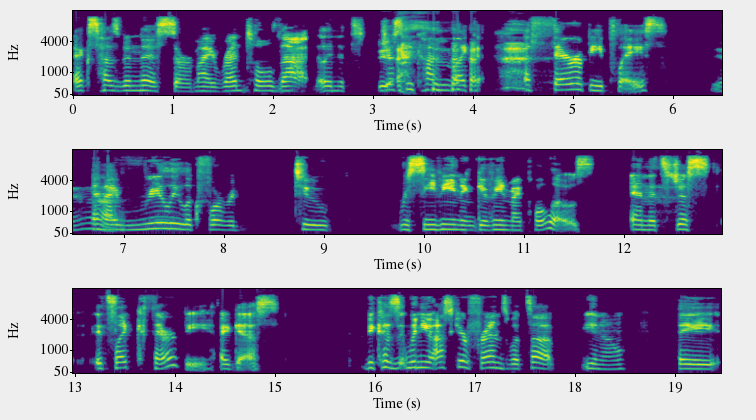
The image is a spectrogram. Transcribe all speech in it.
ex-husband this or my rental that. And it's just Yeah. become like a, a therapy place. yeah. And I really look forward to receiving and giving my polos. And it's just, it's like therapy, I guess. Because when you ask your friends what's up, you know, they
